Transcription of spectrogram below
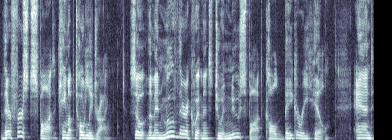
Their first spot came up totally dry. So the men moved their equipment to a new spot called Bakery Hill. And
